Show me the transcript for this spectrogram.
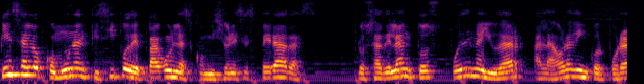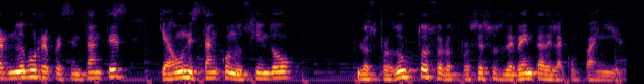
Piénsalo como un anticipo de pago en las comisiones esperadas. Los adelantos pueden ayudar a la hora de incorporar nuevos representantes que aún están conociendo los productos o los procesos de venta de la compañía.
